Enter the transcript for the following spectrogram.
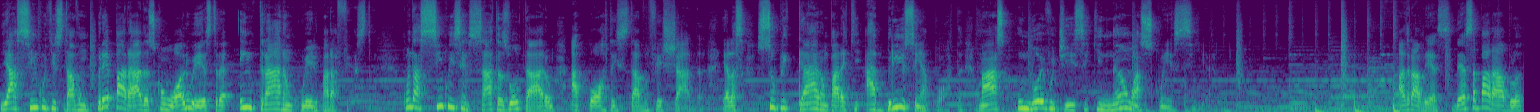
e as cinco que estavam preparadas com óleo extra entraram com ele para a festa. Quando as cinco insensatas voltaram, a porta estava fechada. Elas suplicaram para que abrissem a porta, mas o noivo disse que não as conhecia. Através dessa parábola,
